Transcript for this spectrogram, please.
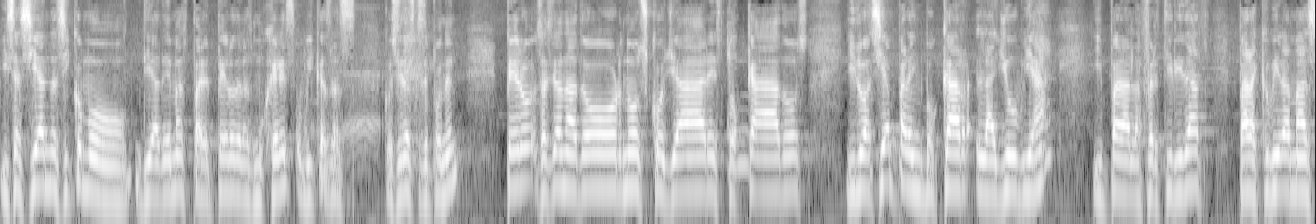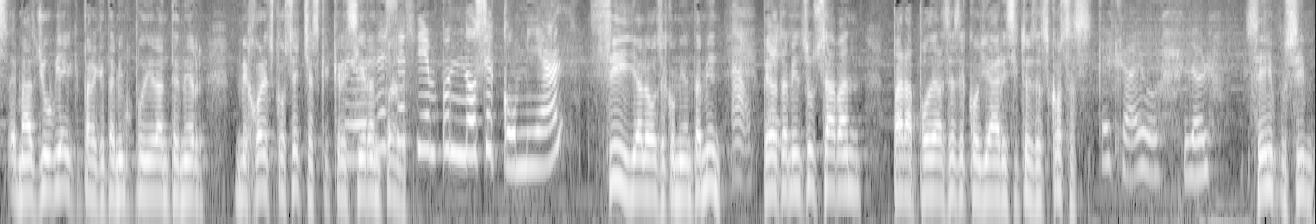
y se hacían así como diademas para el pelo de las mujeres, ubicas las cositas que se ponen, pero se hacían adornos, collares, tocados y lo hacían para invocar la lluvia y para la fertilidad, para que hubiera más, más lluvia y para que también pudieran tener mejores cosechas, que Pero crecieran en todas. ese tiempo no se comían. Sí, ya luego se comían también, Ah, pero también se usaban para poder hacerse collares y todas esas cosas. Qué raro, lol. Sí, pues sí.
